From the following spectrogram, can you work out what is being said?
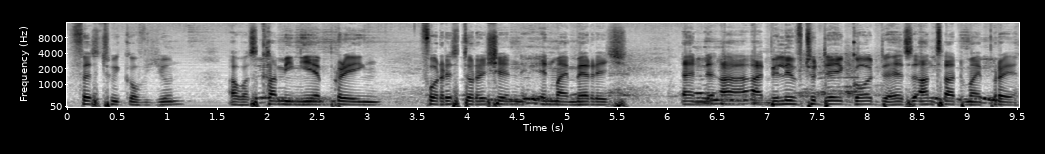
first week of June. I was coming here praying for restoration in my marriage, and uh, I believe today God has answered my prayer.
